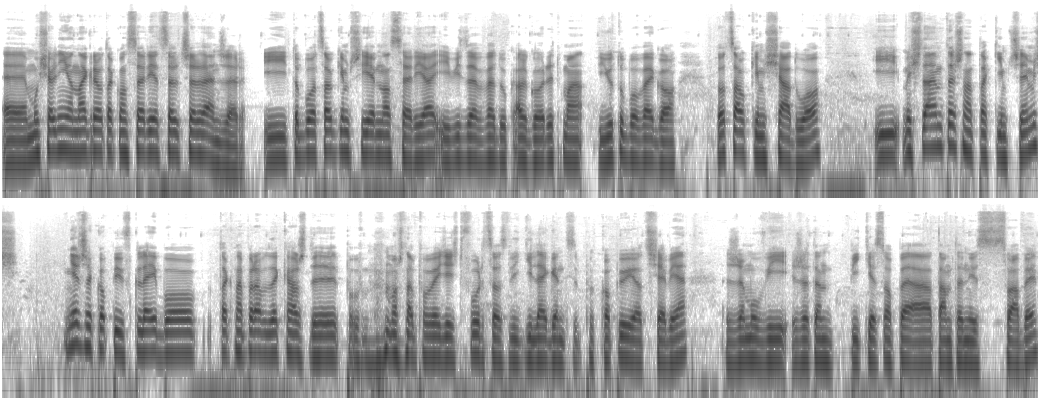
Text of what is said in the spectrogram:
E, Musialinho nagrał taką serię Cell Challenger i to była całkiem przyjemna seria i widzę według algorytma YouTube'owego to całkiem siadło i myślałem też nad takim czymś. Nie, że kopiuj w klej, bo tak naprawdę każdy, po, można powiedzieć, twórca z Ligi Legend kopiuje od siebie, że mówi, że ten pik jest OP, a tamten jest słaby.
